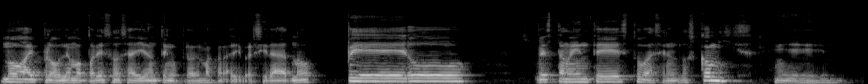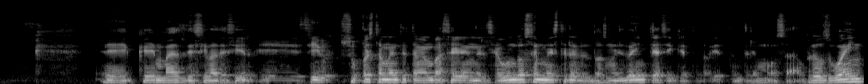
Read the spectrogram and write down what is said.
No hay problema por eso, o sea, yo no tengo problema con la diversidad, ¿no? Pero supuestamente esto va a ser en los cómics. Eh, eh, ¿Qué más les iba a decir? Eh, sí, supuestamente también va a ser en el segundo semestre del 2020, así que todavía tendremos a Bruce Wayne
